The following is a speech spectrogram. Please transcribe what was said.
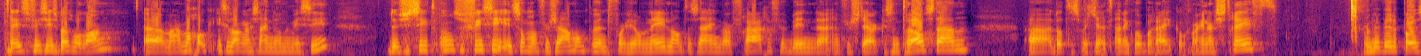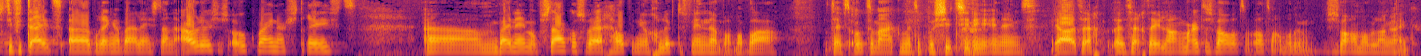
Deze visie is best wel lang, uh, maar mag ook iets langer zijn dan de missie. Dus je ziet, onze visie is om een verzamelpunt voor heel Nederland te zijn, waar vragen verbinden en versterken centraal staan. dat is wat je uiteindelijk wil bereiken of waar je naar streeft. We willen positiviteit brengen bij alleenstaande ouders, dus ook waar je naar streeft. Um, wij nemen obstakels weg, helpen nieuw geluk te vinden, bla bla bla. Dat heeft ook te maken met de positie die je inneemt. Ja, het is echt, het is echt heel lang, maar het is wel wat, wat we allemaal doen. Dus het is wel allemaal belangrijk.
